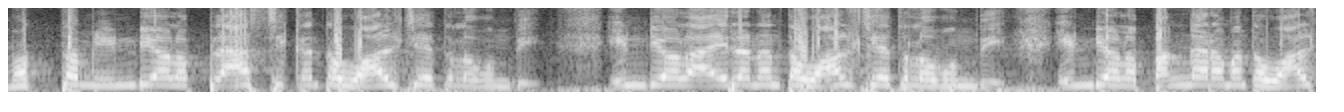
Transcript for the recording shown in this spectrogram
మొత్తం ఇండియాలో ప్లాస్టిక్ అంతా వాళ్ళ చేతిలో ఉంది. ఇండియాలో ఐరన్ అంతా వాళ్ళ చేతిలో ఉంది. ఇండియాలో బంగారం అంతా వాళ్ళ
